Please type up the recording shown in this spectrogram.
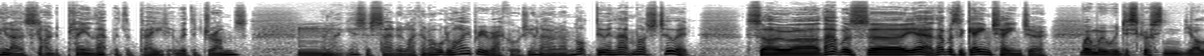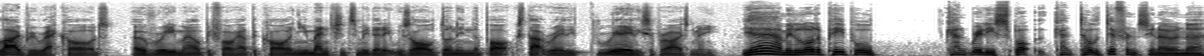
You know, I started playing that with the bass, with the drums, mm. and like, yes, it sounded like an old library record, you know. And I'm not doing that much to it, so uh, that was, uh, yeah, that was the game changer. When we were discussing your library record, over email before we had the call, and you mentioned to me that it was all done in the box. That really, really surprised me. Yeah, I mean, a lot of people can't really spot, can't tell the difference, you know, and. Uh,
